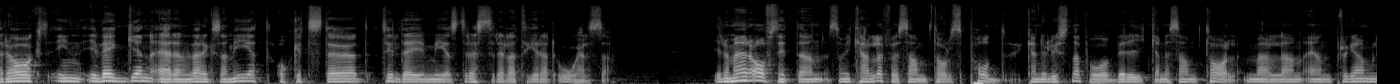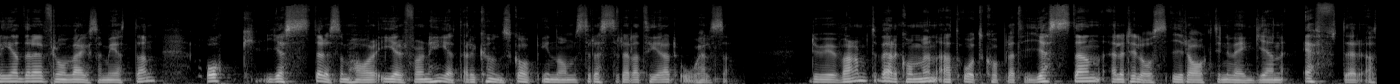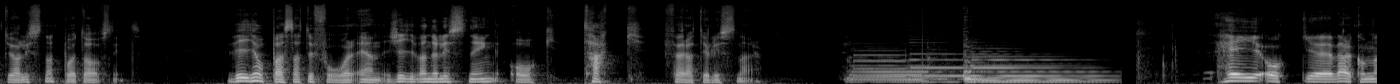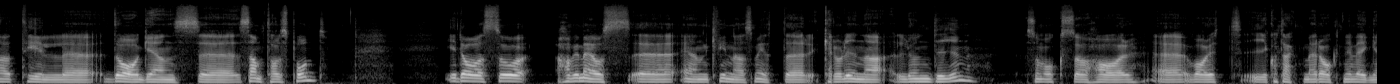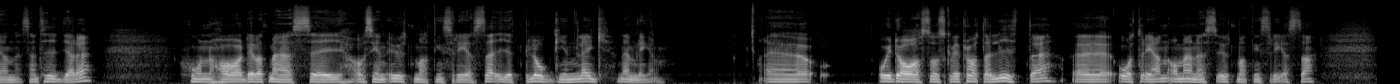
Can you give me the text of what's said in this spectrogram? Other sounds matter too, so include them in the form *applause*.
Rakt in i väggen är en verksamhet och ett stöd till dig med stressrelaterad ohälsa. I de här avsnitten som vi kallar för samtalspodd kan du lyssna på berikande samtal mellan en programledare från verksamheten och gäster som har erfarenhet eller kunskap inom stressrelaterad ohälsa. Du är varmt välkommen att återkoppla till gästen eller till oss i Rakt in i väggen efter att du har lyssnat på ett avsnitt. Vi hoppas att du får en givande lyssning och tack för att du lyssnar. Hej och eh, välkomna till eh, dagens eh, samtalspodd. Idag så har vi med oss en kvinna som heter Carolina Lundin som också har varit i kontakt med Rakt i väggen sedan tidigare. Hon har delat med sig av sin utmattningsresa i ett blogginlägg nämligen. Eh, och idag så ska vi prata lite eh, återigen om hennes utmattningsresa.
